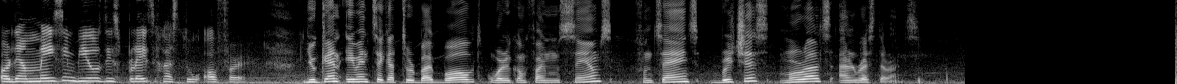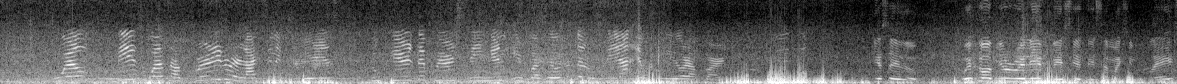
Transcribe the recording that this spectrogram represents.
or the amazing views this place has to offer. You can even take a tour by boat where you can find museums, fountains, bridges, murals, and restaurants. Well, this was a very relaxing experience to hear the birds singing in Paseo Santa Lucia and Fundidora Park. Yes, I do. We hope you really visit this amazing place.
